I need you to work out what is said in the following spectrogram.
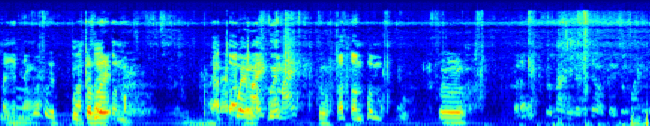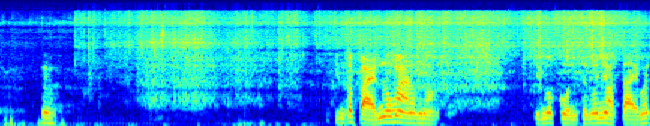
ไปเฮ็ดหยังวะเออปลูกต้นไม้ต้นมะตัดตกอนล้วยไม้กล้วยไม้ตัดตอนต้นมะกรูดเออเออกินตะป่ายมันลงมาเนาะพี่น้องกินว่าโกนจนว่ายอดตายหมด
